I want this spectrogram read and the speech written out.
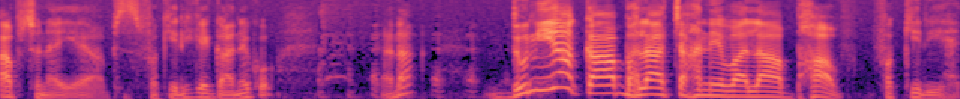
अब सुनाइए आप इस फकीरी के गाने को, है ना? दुनिया का भला चाहने वाला भाव फकीरी है।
